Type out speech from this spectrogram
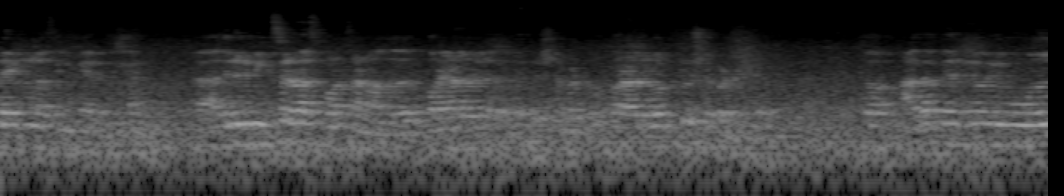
fusion സിനിമയായിരുന്നു. അതിനൊരു മിക്സഡ് റെസ്പോൺസ് ആണ് വന്നത്. കുറെ ആളുകൾ ഇഷ്ടപ്പെട്ടു കുറെ ആളുകൾ ഒട്ടും ഇഷ്ടപ്പെട്ടില്ല സോ അത് അദ്ദേഹത്തിന് ഒരു മൂന്ന്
